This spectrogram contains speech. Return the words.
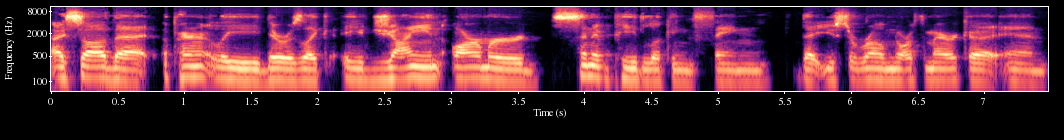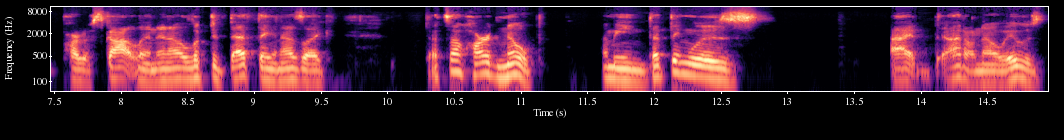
I saw that apparently there was like a giant armored centipede looking thing that used to roam North America and part of Scotland. And I looked at that thing and I was like, that's a hard nope. I mean, that thing was, I, I don't know. It was,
